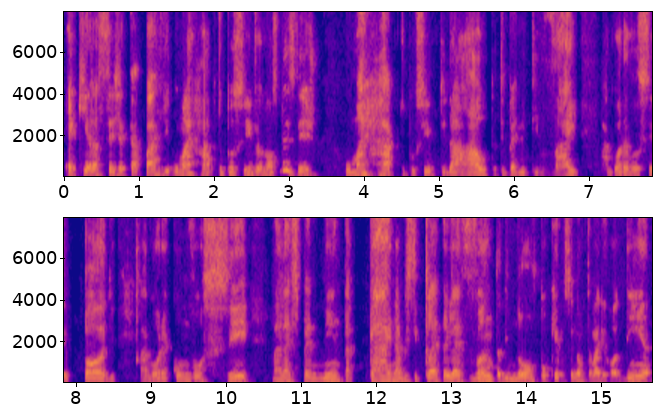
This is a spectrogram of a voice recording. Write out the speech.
é que ela seja capaz de, o mais rápido possível, é o nosso desejo, o mais rápido possível, te dar alta, te permitir, vai, agora você pode, agora é com você, vai lá, experimenta, cai na bicicleta e levanta de novo, porque você não precisa mais de rodinha,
